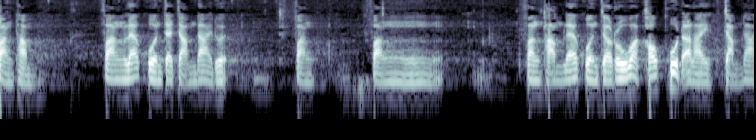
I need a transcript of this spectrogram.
ฟังธรรมฟังแล้วควรจะจำได้ด้วย ฟังฟังฟังธรรมแล้วควรจะรู้ว่าเขาพูดอะไรจำได้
